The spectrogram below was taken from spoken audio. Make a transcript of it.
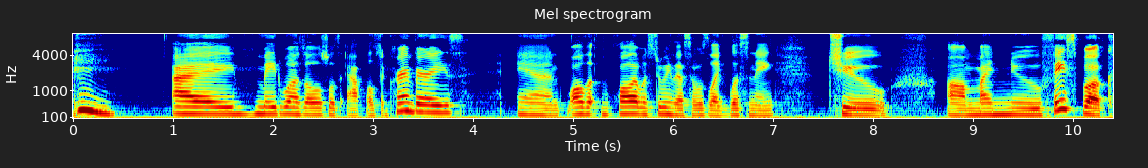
I made one of those with apples and cranberries, and while the, while I was doing this, I was like listening to um, my new Facebook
